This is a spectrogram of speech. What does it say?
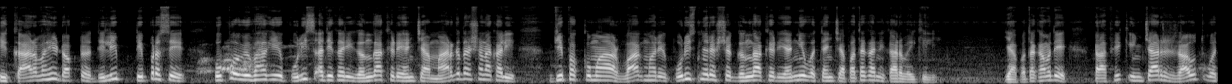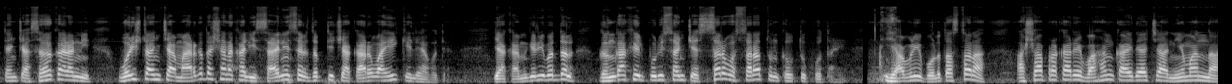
ही कारवाई डॉक्टर दिलीप टिप्रसे उपविभागीय पोलीस अधिकारी गंगाखेड यांच्या मार्गदर्शनाखाली दीपक कुमार वाघमारे पोलीस निरीक्षक गंगाखेड यांनी व त्यांच्या पथकाने कारवाई केली. या पथकामध्ये ट्रॅफिक इन्चार्ज राऊत व त्यांच्या सहकाऱ्यांनी वरिष्ठांच्या मार्गदर्शनाखाली सायलेन्सर जप्तीच्या कारवाई केल्या होत्या. या कामगिरीबद्दल गंगाखेड पोलिसांचे सर्व स्तरातून कौतुक होत आहे. यावेळी बोलत असताना अशा प्रकारे वाहन कायद्याच्या नियमांना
